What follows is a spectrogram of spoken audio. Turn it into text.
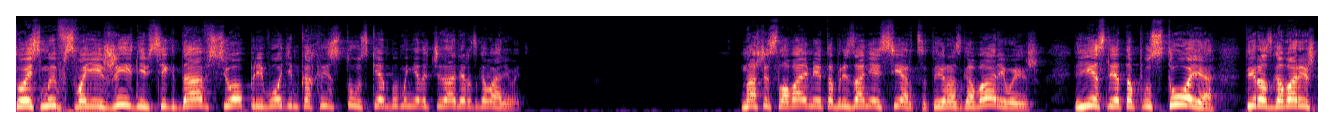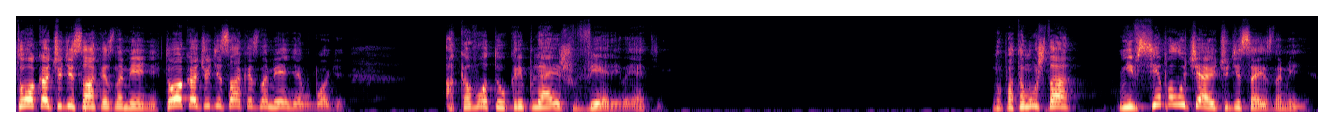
То есть мы в своей жизни всегда все приводим ко Христу, с кем бы мы ни начинали разговаривать. Наши слова имеют обрезание сердца. Ты разговариваешь, и если это пустое, ты разговариваешь только о чудесах и знамениях, только о чудесах и знамениях в Боге. А кого ты укрепляешь в вере этим? Ну, потому что Не все получают чудеса и знамения.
